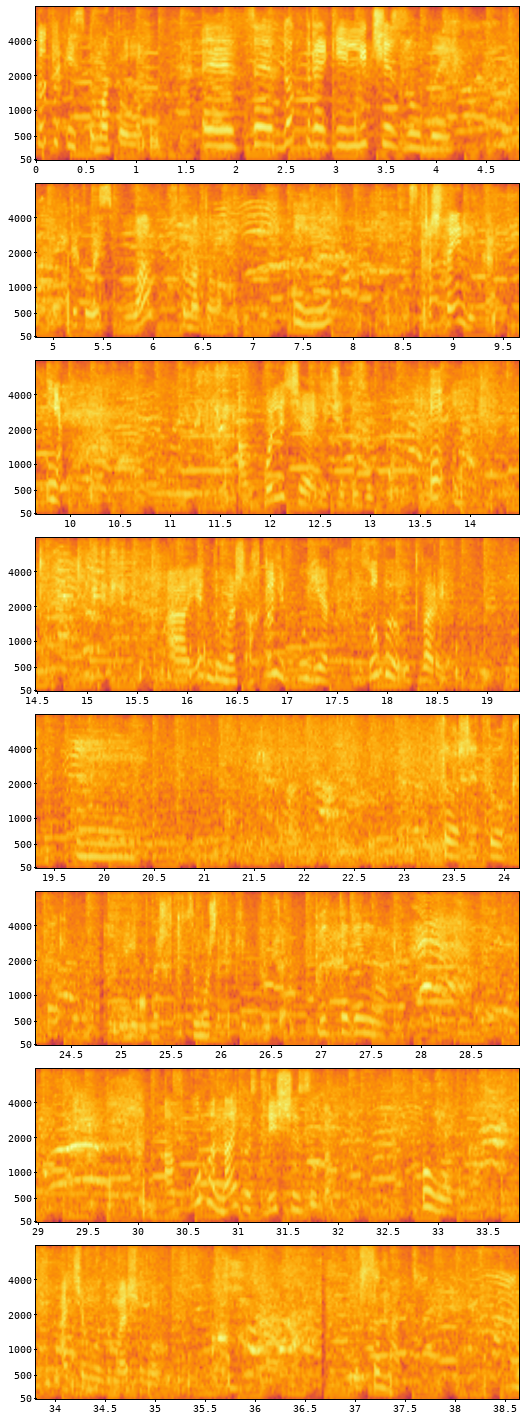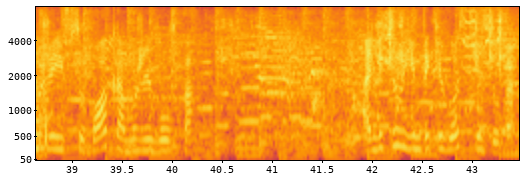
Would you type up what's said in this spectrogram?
стоматолог? Е, Це доктор, який лічить зуби. Ти колись була стоматологом? Угу. Страшний лікар. Ні. А боляче лічити зубки? М-м. А як думаєш, а хто лікує зуби у тварин? Тоже доктор. А як думаєш, хто це може такий бути? Ветеринар. В кого найгостріші зуби? У вовка. А чому думаєш у вовка? У собаки. Може і в собака, а може і вовка. А для чого їм такі гострі зуби?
